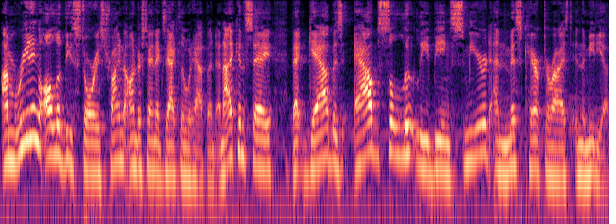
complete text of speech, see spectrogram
I'm reading all of these stories trying to understand exactly what happened, and I can say that Gab is absolutely being smeared and mischaracterized in the media.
